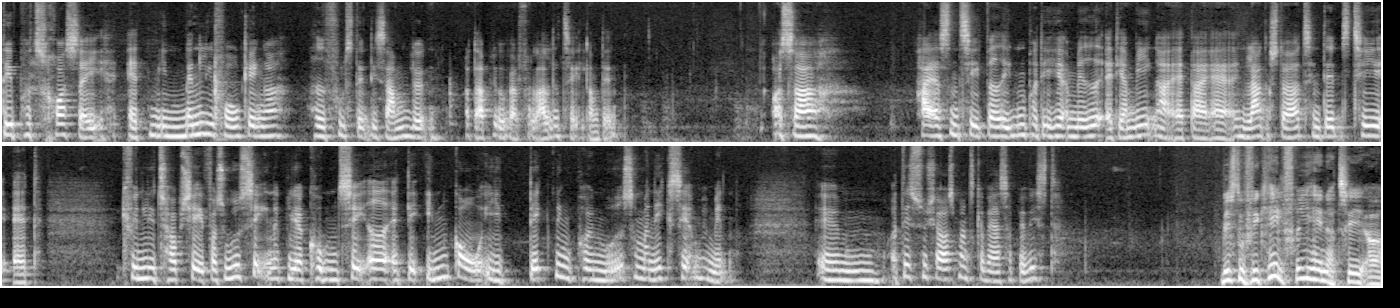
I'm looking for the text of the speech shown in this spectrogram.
det er på trods af, at min mandlige forgænger havde fuldstændig samme løn, og der blev i hvert fald aldrig talt om den. Og så har jeg sådan set været inde på det her med, at jeg mener, at der er en langt større tendens til, at kvindelige topchefers udseende bliver kommenteret, at det indgår i dækning på en måde, som man ikke ser med mænd. Øhm, og det synes jeg også, man skal være så bevidst. Hvis du fik helt frihænder til at,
